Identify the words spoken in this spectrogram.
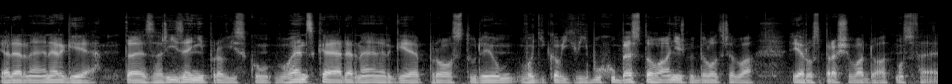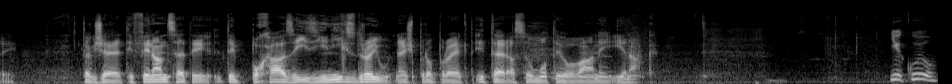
jaderné energie. To je zařízení pro výzkum vojenské jaderné energie pro studium vodíkových výbuchů, bez toho aniž by bylo třeba je rozprašovat do atmosféry. Takže ty finance ty, ty pocházejí z jiných zdrojů než pro projekt ITER a jsou motivovány jinak. Děkuju.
